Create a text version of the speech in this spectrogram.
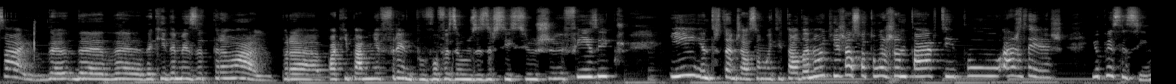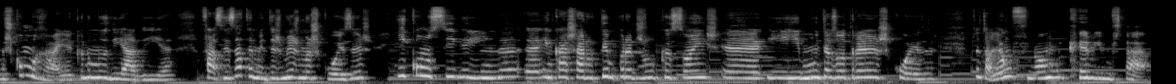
saio da, da, da, daqui da mesa de trabalho para, para aqui para a minha frente, porque vou fazer uns exercícios eh, físicos e, entretanto, já são 8 e tal da noite e já só estou a jantar tipo às 10. E eu penso assim, mas como raia que no meu dia a dia faço exatamente as mesmas coisas e consigo ainda uh, encaixar o tempo para deslocações uh, e muitas outras coisas. Portanto, olha, é um fenómeno que a mim me está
